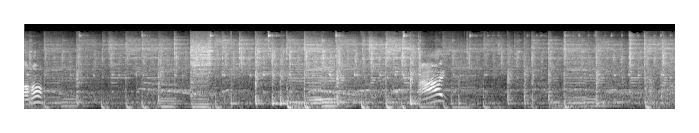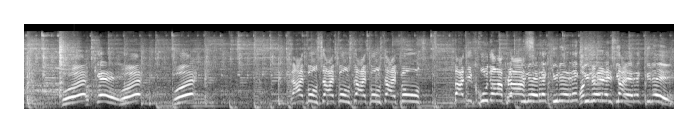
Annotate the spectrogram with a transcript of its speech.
Ah ah. Aïe. Ouais Ok. Ouais Ouais La réponse, la réponse, la réponse, la réponse Panic Crew dans la place Reculez, reculez, reculez, Reculez, reculez.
